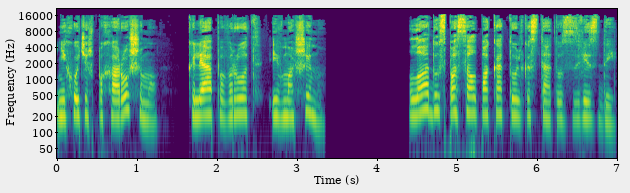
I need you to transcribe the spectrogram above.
Не хочешь по-хорошему — кляп в рот и в машину. Ладу спасал пока только статус звезды.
